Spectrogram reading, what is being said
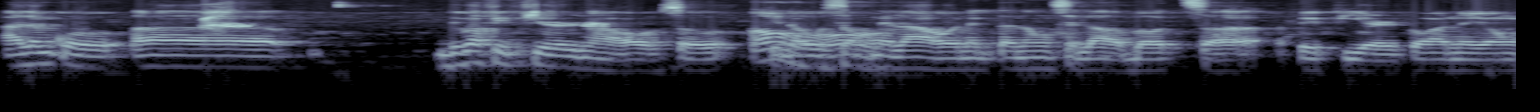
alam ko, ah, di ba fifth year na ako? So, Oo. kinausap nila ako, nagtanong sila about sa fifth year, kung ano yung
